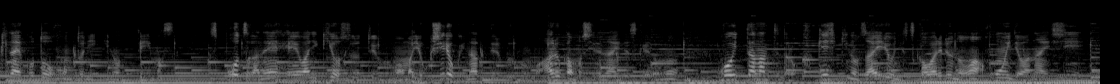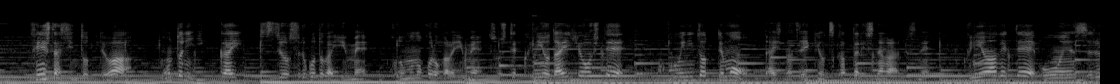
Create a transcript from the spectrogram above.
起きないことを本当に祈っています。スポーツがね平和に寄与するという部分は、まあ、抑止力になっている部分もあるかもしれないですけれどもこういった何て言うんだろう駆け引きの材料に使われるのは本意ではないし選手たちにとっては本当に1回出場することが夢子供の頃から夢そして国を代表して国民にとっても大事な税金を使ったりしながらですね国を挙げて応援する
